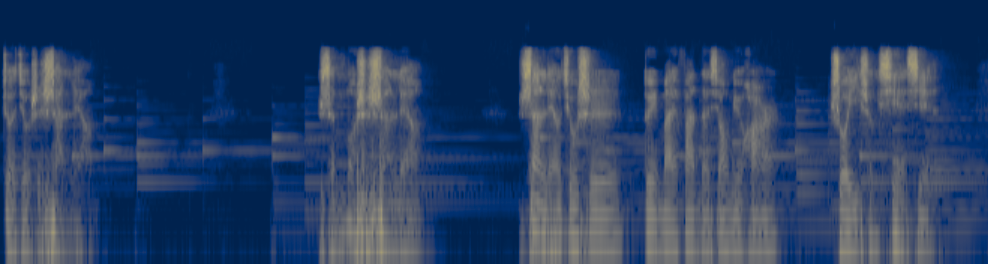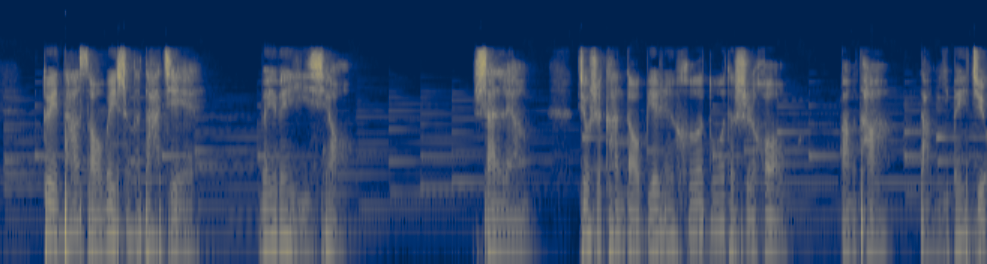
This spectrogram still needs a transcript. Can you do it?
这就是善良。什么是善良？善良就是对卖饭的小女孩说一声谢谢，对打扫卫生的大姐。微微一笑，善良就是看到别人喝多的时候，帮他挡一杯酒；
